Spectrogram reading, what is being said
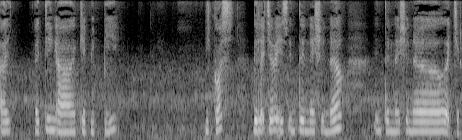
I I think uh, KPP because the lecturer is international international lecturer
